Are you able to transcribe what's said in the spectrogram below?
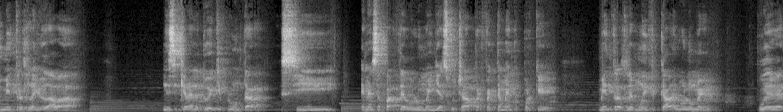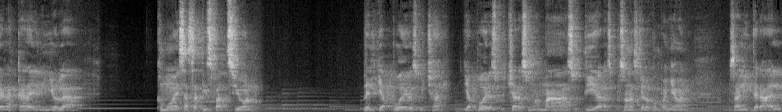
Mientras le ayudaba, ni siquiera le tuve que preguntar si en esa parte de volumen ya escuchaba perfectamente, porque mientras le modificaba el volumen, pude ver en la cara del niño la como esa satisfacción del ya poder escuchar, ya poder escuchar a su mamá, a su tía, a las personas que lo acompañaban o sea, literal,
